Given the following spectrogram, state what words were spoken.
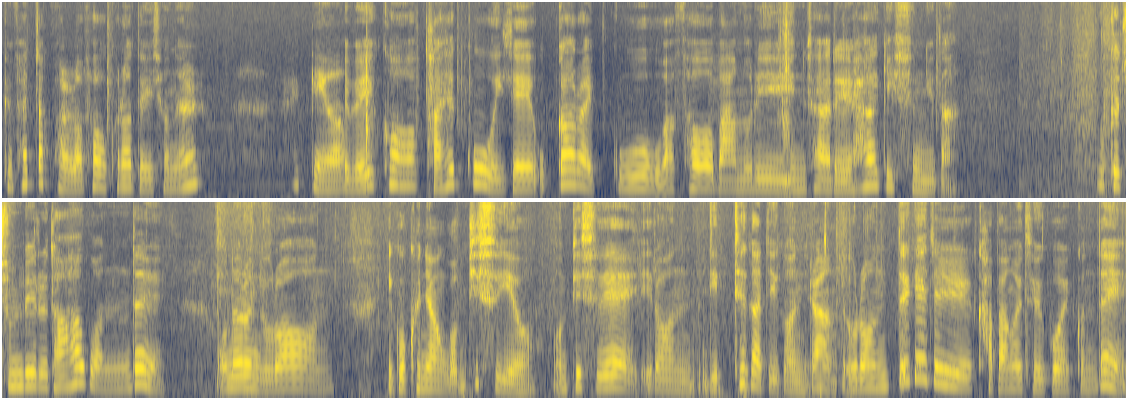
이렇게 살짝 발라서 그라데이션을 할게요. 메이크업 다 했고 이제 옷 갈아입고 와서 마무리 인사를 하겠습니다. 이렇게 준비를 다 하고 왔는데 오늘은 이런 이거 그냥 원피스예요. 원피스에 이런 니트 가디건이랑 이런 뜨개질 가방을 들고 갈 건데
